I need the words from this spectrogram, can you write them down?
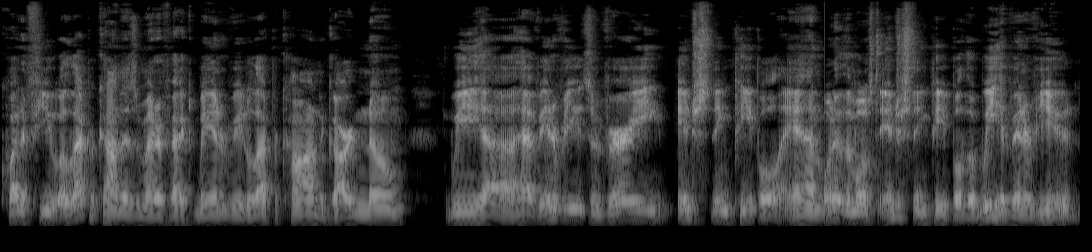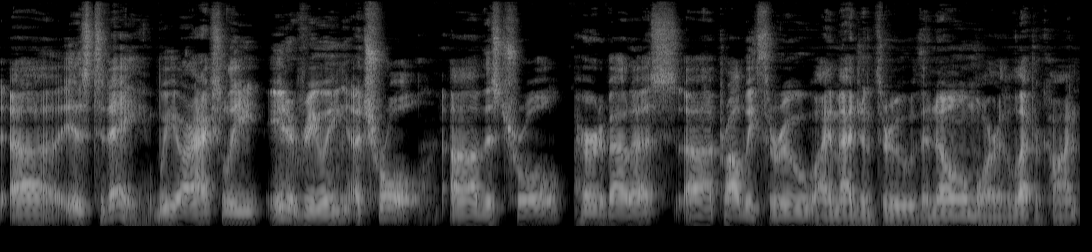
quite a few. A leprechaun, as a matter of fact, we interviewed a leprechaun, a garden gnome. We uh, have interviewed some very interesting people, and one of the most interesting people that we have interviewed uh, is today. We are actually interviewing a troll. Uh, this troll heard about us uh, probably through, I imagine, through the gnome or the leprechaun,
